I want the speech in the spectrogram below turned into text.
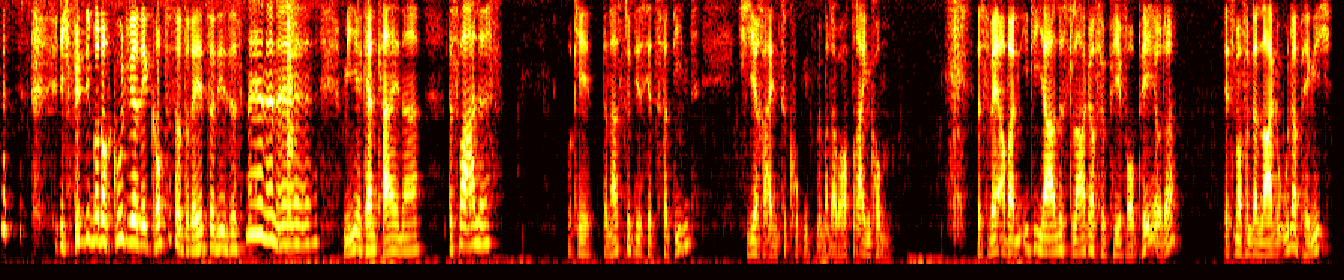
ich finde immer noch gut, wie er den Kopf so dreht, so dieses ne, ne, ne, mir kann keiner. Das war alles. Okay, dann hast du dir es jetzt verdient, hier reinzugucken, wenn wir da überhaupt reinkommen. Es wäre aber ein ideales Lager für PvP, oder? Jetzt mal von der Lage unabhängig.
